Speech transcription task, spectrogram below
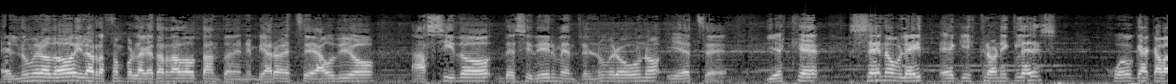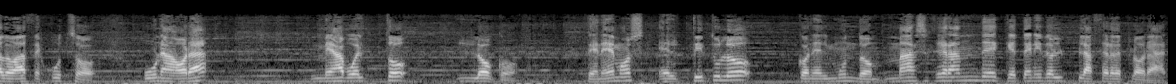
El número 2 y la razón por la que he tardado tanto en enviaros este audio ha sido decidirme entre el número 1 y este. Y es que Xenoblade X Chronicles, juego que ha acabado hace justo una hora, me ha vuelto loco. Tenemos el título con el mundo más grande que he tenido el placer de explorar.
